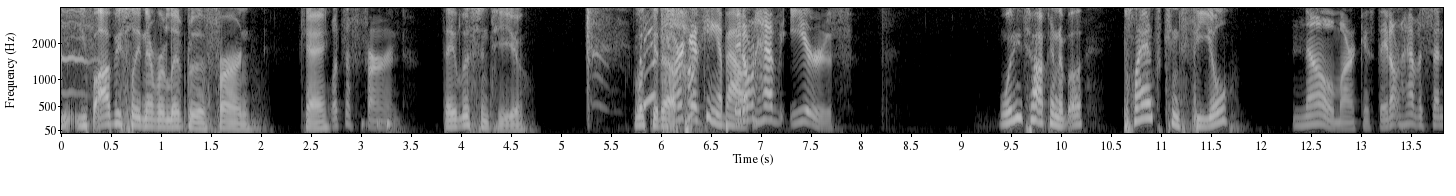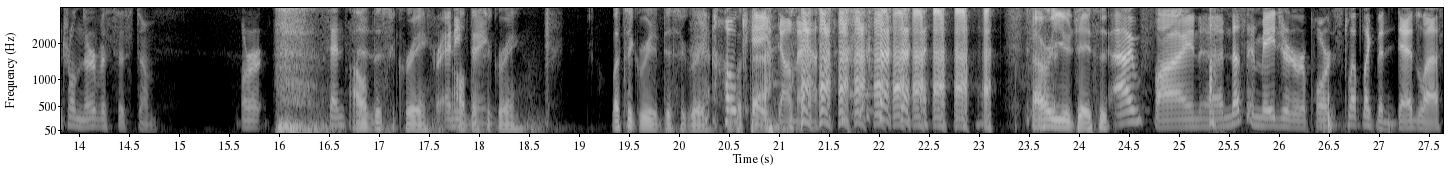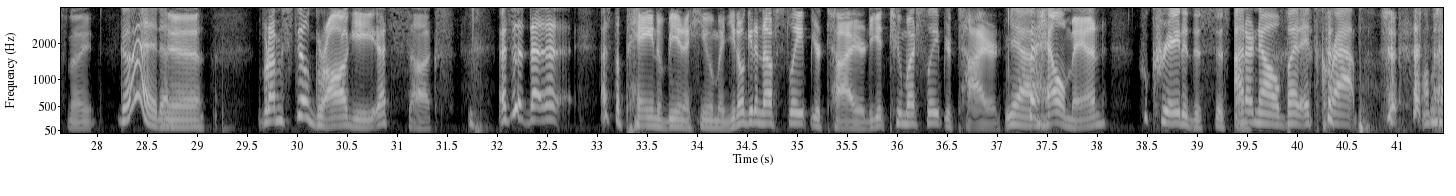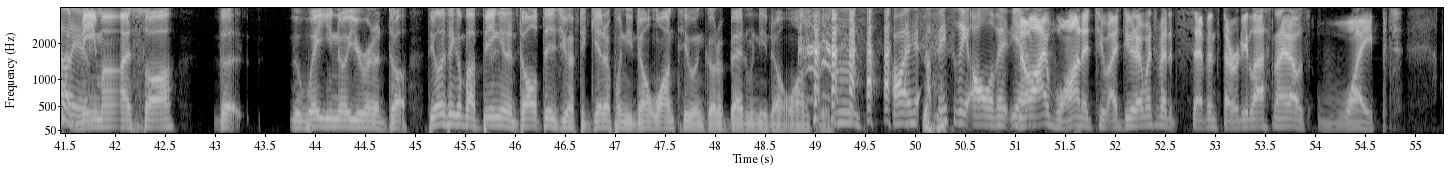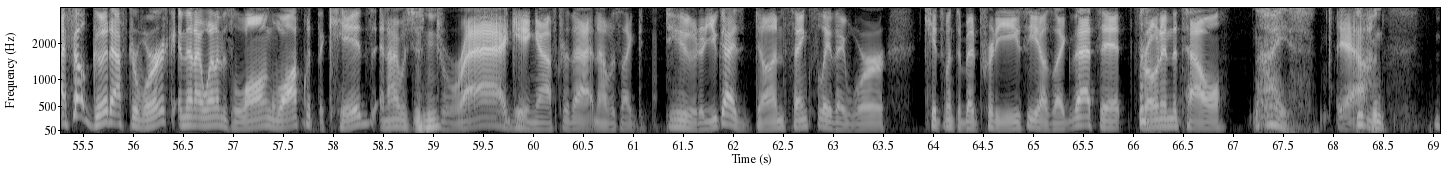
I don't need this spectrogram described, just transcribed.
Y- You've obviously never lived with a fern. Okay? What's a fern? They listen to you. Look are it you up. talking Talking about- They don't have ears. What are you talking about? Plants can feel. No, Marcus. They don't have a central nervous system or senses. I'll disagree. or I'll disagree. Let's agree to disagree. How Okay, dumbass. How are you, Jason? I'm fine. Uh, nothing major to report. Slept like the dead last night. Good. Yeah. But I'm still groggy. That sucks. That's a, that, that- that's the pain of being a human. You don't get enough sleep, you're tired. You get too much sleep, you're tired. Yeah. What the hell, man? Who created this system? I don't know, but it's crap. I'll What's tell that you. meme I saw? The the way you know you're an adult. The only thing about being an adult is you have to get up when you don't want to and go to bed when you don't want to. Mm. All- Oh, basically all of it, yes. No, I wanted to. I dude, I went to bed at 7:30 last night. I was wiped. I felt good after work, and then I went on this long walk with the kids, and I was just mm-hmm. dragging after that. And I was like, dude, are you guys done? Thankfully, they were. Kids went to bed pretty easy. I was like, that's it. Throwing in the towel. nice. Yeah. Dude, when,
